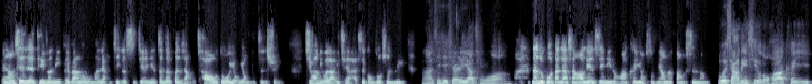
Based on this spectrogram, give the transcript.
非常谢谢 Tiffany 陪伴了我们两集的时间，也真的分享了超多有用的资讯。希望你未来一切还是工作顺利啊！谢谢 Shirley 邀请我。那如果大家想要联系你的话，可以用什么样的方式呢？如果想要联系我的话，可以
